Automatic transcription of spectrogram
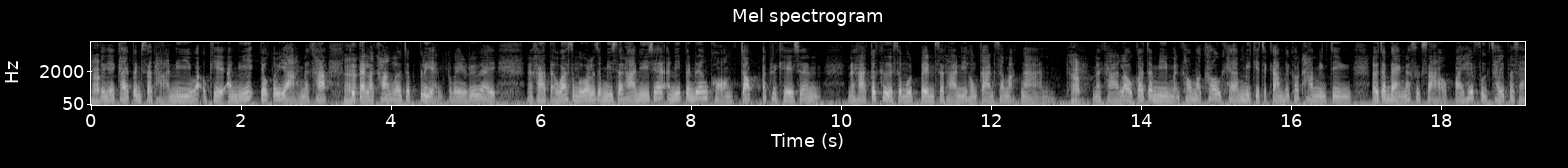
ครับเป็นคล้ายๆ เป็นสถานีว่าโอเค อันนี้ยกตัวอย่างนะคะฮะคือแต่ละครั้งเราจะเปลี่ยนกันไปเรื่อยนะคะ แต่ว่าสมมุติว่าเราจะมีสถานีเช่น อันนี้เป็นเรื่องของ job application นะคะก็คือสมมุติเป็นสถานีของการสมัครงานครับนะคะเราก็จะมีเหมือนเขามาเข้าแคมป์มีกิจกรรมให้เขาทำจริง ๆ เราจะแบ่งนักศึกษาออกไปให้ฝึกใช้ภาษา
